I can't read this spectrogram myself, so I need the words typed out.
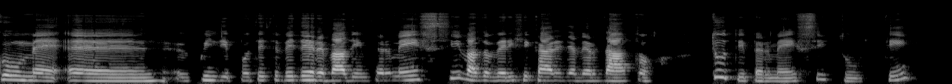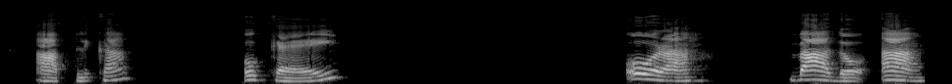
come eh, quindi potete vedere vado in permessi, vado a verificare di aver dato tutti i permessi, tutti, applica, ok, ora vado a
